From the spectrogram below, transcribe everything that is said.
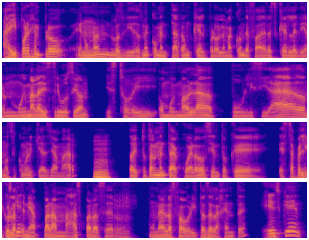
Ahí, por ejemplo, en uno de los videos me comentaron que el problema con The Father es que le dieron muy mala distribución y estoy, o muy mala publicidad, o no sé cómo le quieras llamar. Mm. Estoy totalmente de acuerdo. Siento que esta película tenía para más, para ser una de las favoritas de la gente. Es que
